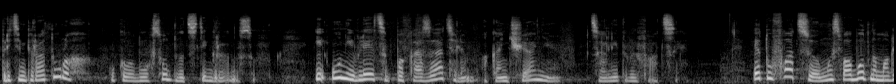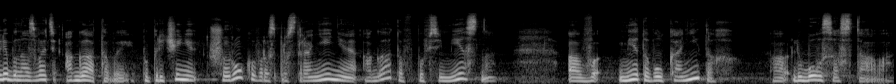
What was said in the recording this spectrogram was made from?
при температурах около 220 градусов. И он является показателем окончания циолитовой фации. Эту фацию мы свободно могли бы назвать агатовой по причине широкого распространения агатов повсеместно а, в метавулканитах а, любого состава.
